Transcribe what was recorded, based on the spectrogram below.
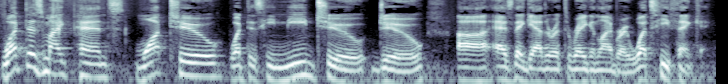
what does Mike Pence want to, what does he need to do uh, as they gather at the Reagan Library? What's he thinking?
